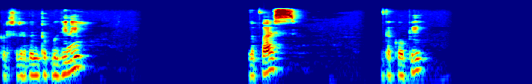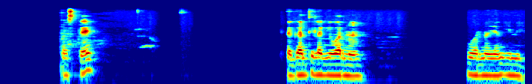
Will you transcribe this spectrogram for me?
Kalau sudah bentuk begini lepas. Kita copy. Paste. Kita ganti lagi warna. Warna yang ini.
